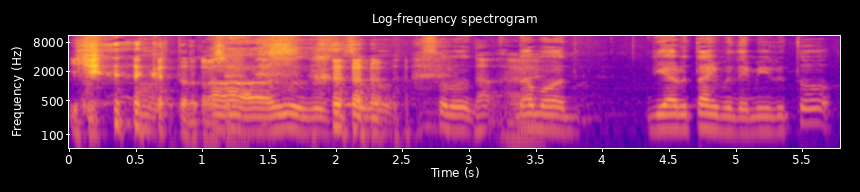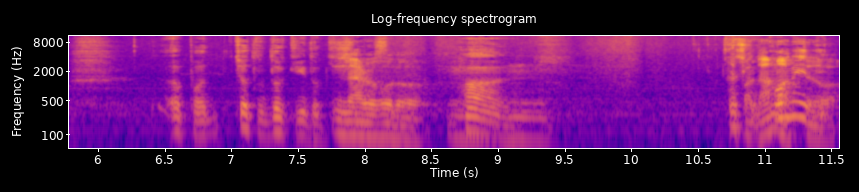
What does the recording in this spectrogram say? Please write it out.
けなかったのかもしれない。ああそうそうそうその その生リアルタイムで見るとやっぱちょっとドキドキしますなるほど、うんはい。うん。確かに生っていうのは、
